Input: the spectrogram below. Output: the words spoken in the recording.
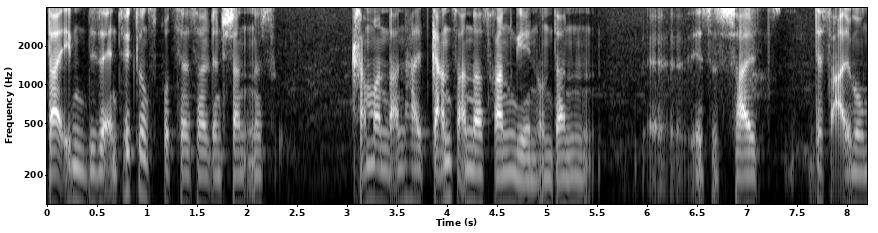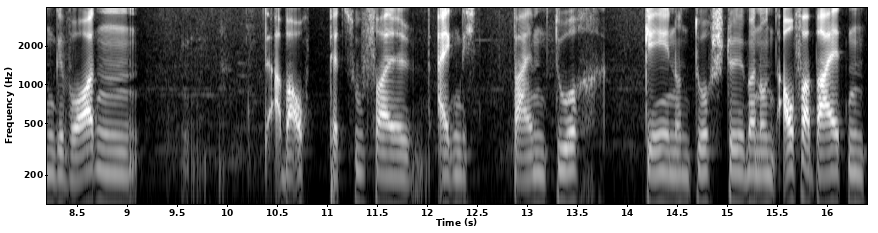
da eben dieser Entwicklungsprozess halt entstanden ist, kann man dann halt ganz anders rangehen und dann äh, ist es halt das Album geworden, aber auch per Zufall eigentlich beim Durchgehen und Durchstöbern und Aufarbeiten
